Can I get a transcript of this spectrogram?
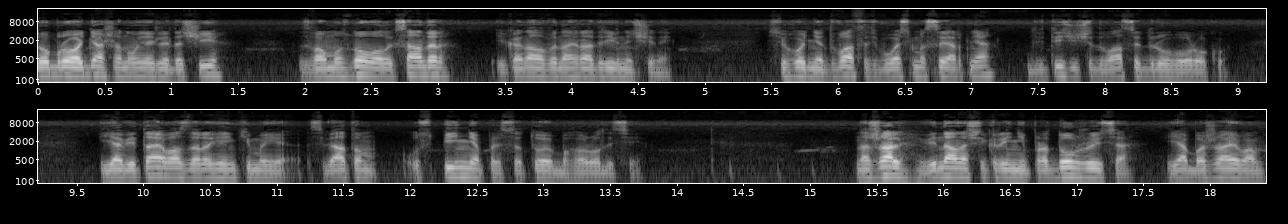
Доброго дня, шановні глядачі. З вами знову Олександр і канал Виноград Рівненщини. Сьогодні 28 серпня 2022 року. І я вітаю вас, дорогенькі мої, святом Успіння Пресвятої Богородиці. На жаль, війна в нашій країні продовжується. Я бажаю вам,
